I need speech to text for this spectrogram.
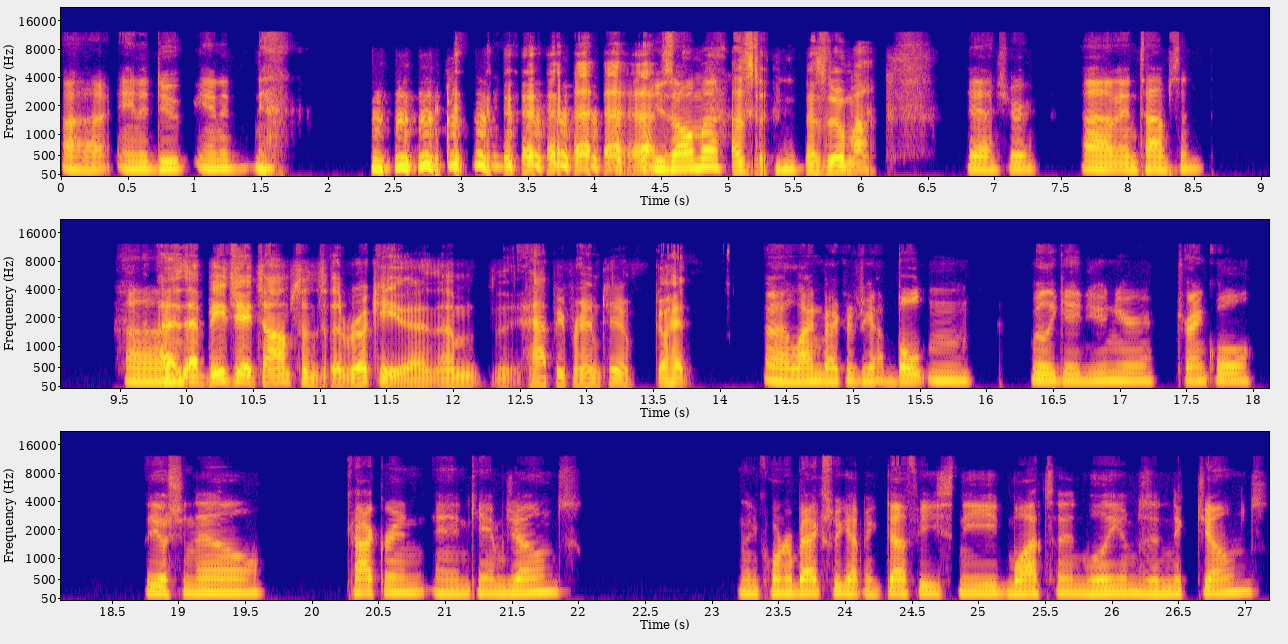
uh, Anaduke, Anad- Uzoma. Az- Azuma. Yeah, sure. Um, and Thompson. Um, Uh, that BJ Thompson's a rookie, and I'm happy for him too. Go ahead. Uh, linebackers, we got Bolton, Willie Gay Jr., Tranquill, Leo Chenal, Cochrane, and Cam Jones. And then cornerbacks, we got McDuffie, Sneed, Watson, Williams, and Nick Jones.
